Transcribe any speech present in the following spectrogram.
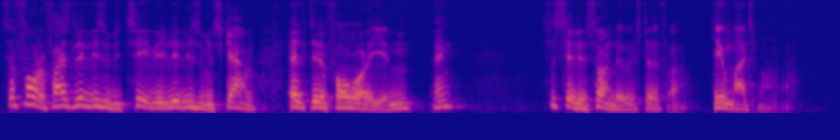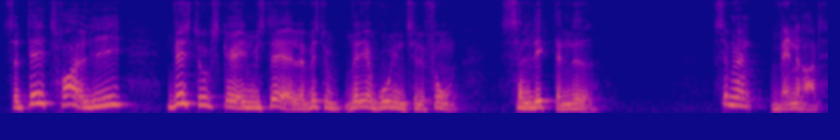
Så får du faktisk lidt ligesom dit tv, lidt ligesom en skærm. Alt det, der foregår derhjemme. Ikke? Så ser det jo sådan der ud i stedet for. Det er jo meget smartere. Så det tror jeg lige, hvis du skal investere, eller hvis du vælger at bruge din telefon, så læg den ned. Simpelthen vandret,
